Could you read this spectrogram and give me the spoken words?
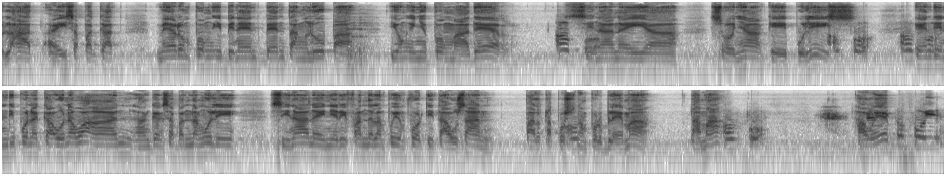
lahat ay sapagkat meron pong ibinebentang lupa yung inyo pong mother. Opo. Si Nanay ah, Sonia kay pulis. Opo. Opo. And then, hindi po nagkaunawaan hanggang sa bandang huli, si Nanay ni-refund na lang po yung 40,000 para tapos ng problema. Tama? Opo. However, Ganito po, y-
